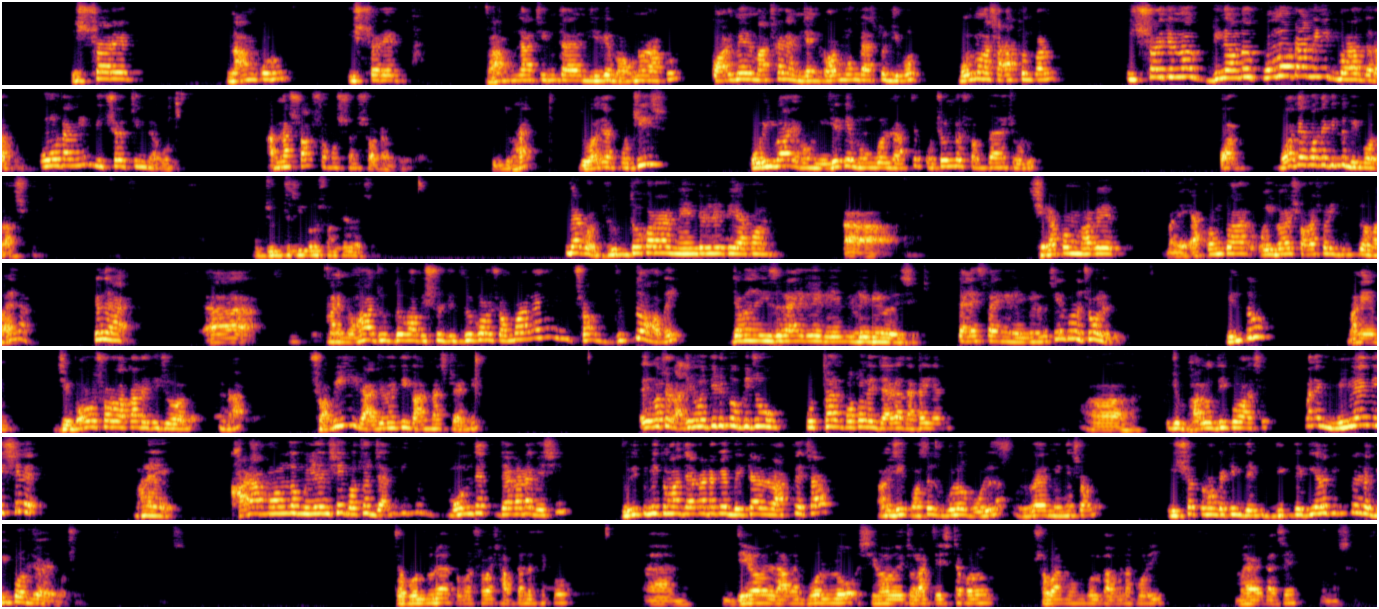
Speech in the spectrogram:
ঈশ্বরের নাম করুন, ঈশ্বরের ভাবনা, চিন্তায় নিজেকে মগ্ন রাখুন। কর্মের মাঝখানে আমি জানি, কর্ম, ব্যস্ত জীবন, বলব না, সারাক্ষণ পারুন। ঈশ্বরের জন্য দিনে অন্তত পনেরোটা মিনিট বরাদ্দ রাখুন। পনেরোটা মিনিট ঈশ্বরের চিন্তা করুন। আপনার সব সমস্যা শর্ট আউট হয়ে যাবে। কিন্তু হ্যাঁ দু হাজার পঁচিশ পরিবার এবং নিজেকে মঙ্গল রাখতে প্রচণ্ড সাবধানে চলুন। পদে পদে কিন্তু বিপদ আসবে। যুদ্ধের কি কোনো সংকেত আছে? দেখো, যুদ্ধ করার মেন্টালিটি এখন সেরকম ভাবে মানে এখন তো আর ওইভাবে সরাসরি যুদ্ধ হয় না। কিন্তু হ্যাঁ মানে মহাযুদ্ধ বা বিশ্বযুদ্ধ কোনো সম্ভাবনা নেই, সব যুদ্ধ হবেই। যেমন ইসরায়েলে লেগে রয়েছে, প্যালেস্টাইনে লেগে রয়েছে, এগুলো চলবে। কিন্তু মানে যে বড় সড়ো আকারে কিছু হবে, না। সবই রাজনৈতিক আন্ডারস্ট্যান্ডিং এই বছর রাজনৈতিকও কিছু উত্থান পতনের জায়গা দেখাই যাবে। কিছু ভালো দিকও আছে। মানে মিলেমিশে মানে খারাপ মন্দ মিলেমিশেই বছর যাবে কিন্তু মন্দের জায়গাটা বেশি। যদি তুমি তোমার জায়গাটাকে বেটার রাখতে চাও আমি যে প্রসেসগুলো বললাম ওইভাবে মেনে চলো। ঈশ্বর তোমাকে ঠিক দিক দেখিয়ে যাবে কিন্তু এটা বিপর্যয়ের বছর। তো বন্ধুরা তোমরা সবাই সাবধানে থেকো। আহ, যেভাবে দাদা বলল সেভাবে চলার চেষ্টা করো। সবার মঙ্গল কামনা করি। মায়ের কাছে নমস্কার।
